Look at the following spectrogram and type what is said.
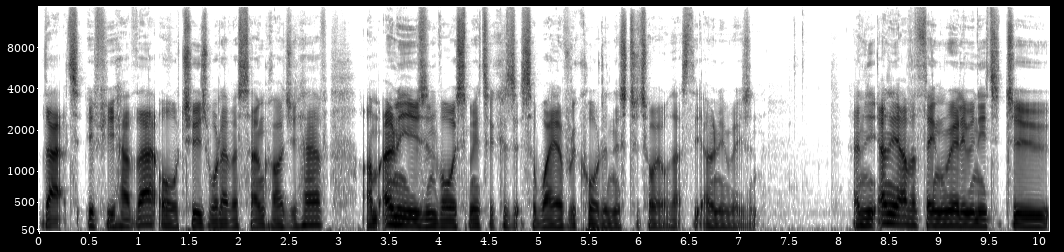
that if you have that or choose whatever sound card you have. I'm only using Voicemeeter because it's a way of recording this tutorial, that's the only reason. And the only other thing really we need to do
